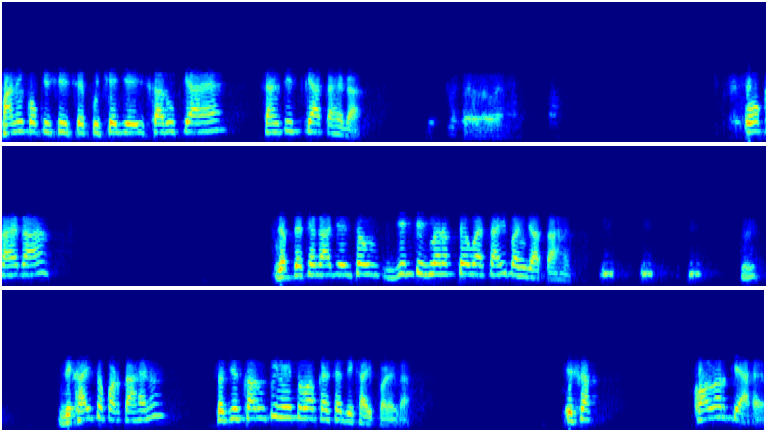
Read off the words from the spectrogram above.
पानी को किसी से पूछिए, इसका रूप क्या है? साइंटिस्ट क्या कहेगा? वो कहेगा, जब देखेगा जैसे जिस चीज़ में रखते हो, वैसा ही बन जाता है। दिखाई तो पड़ता है ना? तो जिसका रूप ही नहीं तो वह कैसे दिखाई पड़ेगा? इसका कॉलर क्या है?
